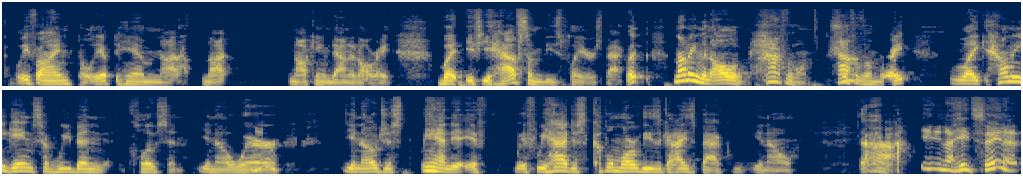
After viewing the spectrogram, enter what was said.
completely fine, totally up to him, not not knocking him down at all, right? But if you have some of these players back, like not even all of them, half of them, half Sure. of them, right? Like how many games have we been close in? You know, where you know, just man, if if we had just a couple more of these guys back, you know, ah, and I hate saying it,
